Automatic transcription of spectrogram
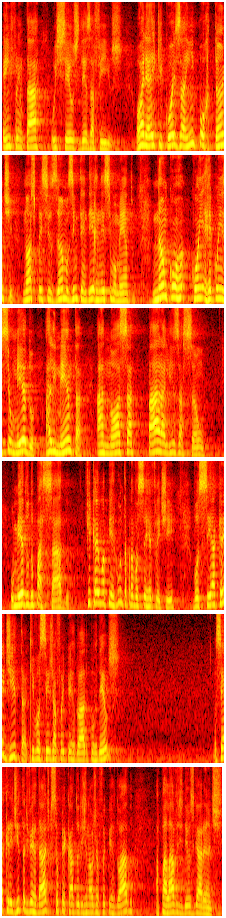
enfrentar os seus desafios. Olha aí que coisa importante nós precisamos entender nesse momento. Não reconhecer o medo alimenta a nossa paralisação, o medo do passado. Fica aí uma pergunta para você refletir. Você acredita que você já foi perdoado por Deus? Você acredita de verdade que seu pecado original já foi perdoado? A palavra de Deus garante.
